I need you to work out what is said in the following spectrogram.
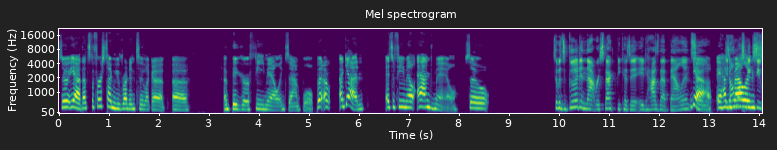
so yeah that's the first time you've run into like a a, a bigger female example but uh, again it's a female and male so So it's good in that respect because it, it has that balance. yeah So it has it a balance makes you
